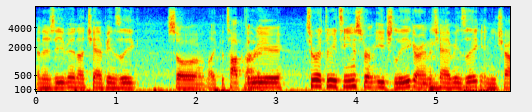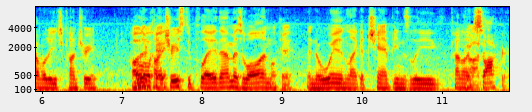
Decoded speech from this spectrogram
and there's even a Champions League. So like the top Got three, two or three teams from each league are in Mhm. the Champions League, and you travel to each country, Oh, other okay. countries to play them as well, and Okay. and to win like a Champions League, kind of like it. soccer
